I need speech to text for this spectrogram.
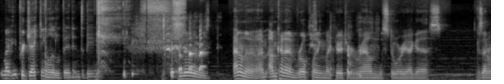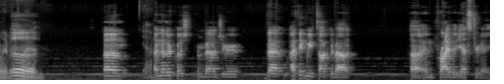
you might be projecting a little bit into the. Who knows? I don't know. I'm I'm kind of role playing my character around the story, I guess, because I don't really have a Uh. plan. Um, Yeah. another question from Badger that I think we've talked about uh, in private yesterday.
